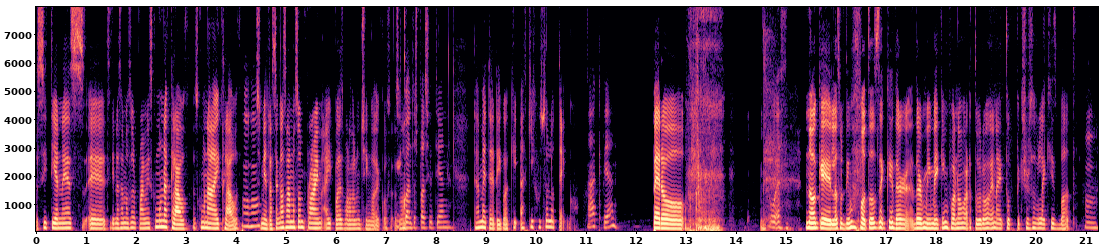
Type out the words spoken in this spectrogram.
si tienes, eh, si tienes Amazon Prime, es como una cloud, es como una iCloud. Ujú. Entonces, mientras tengas Amazon Prime, ahí puedes guardar un chingo de cosas, ¿Y ¿no? cuánto espacio tiene? Déjame te digo, aquí, aquí justo lo tengo. Ah, qué bien. Pero, no, que las últimas fotos de que they're, they're me making fun of Arturo and I took pictures of like his butt. mm.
